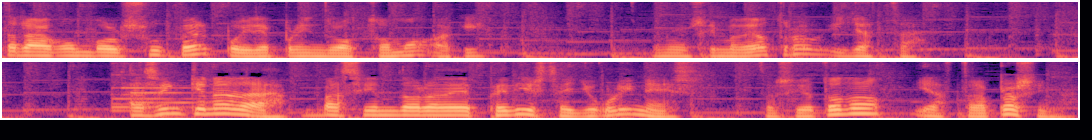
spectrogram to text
Dragon Ball Super, pues iré poniendo los tomos aquí, uno encima de otro y ya está. Así que nada, va siendo hora de despedirse, yugulines. Esto ha sido todo y hasta la próxima.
